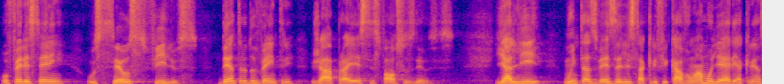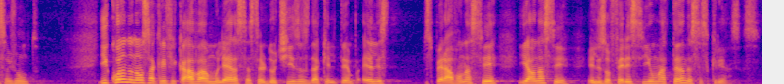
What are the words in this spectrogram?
oferecerem os seus filhos dentro do ventre já para esses falsos deuses. E ali, muitas vezes, eles sacrificavam a mulher e a criança junto. E quando não sacrificava a mulher, as sacerdotisas daquele tempo, eles esperavam nascer, e ao nascer, eles ofereciam matando essas crianças.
